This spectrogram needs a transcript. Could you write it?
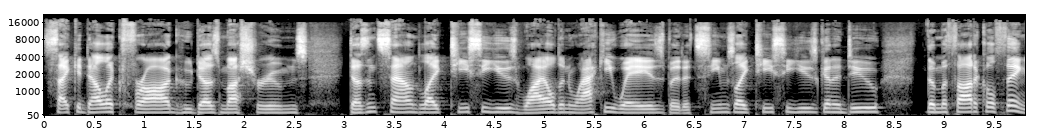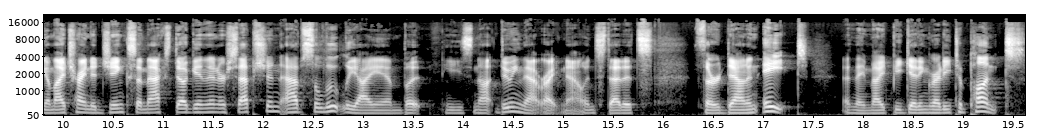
psychedelic frog who does mushrooms. Doesn't sound like TCU's wild and wacky ways, but it seems like TCU's going to do the methodical thing. Am I trying to jinx a Max Duggan interception? Absolutely, I am, but he's not doing that right now. Instead, it's third down and eight, and they might be getting ready to punt.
